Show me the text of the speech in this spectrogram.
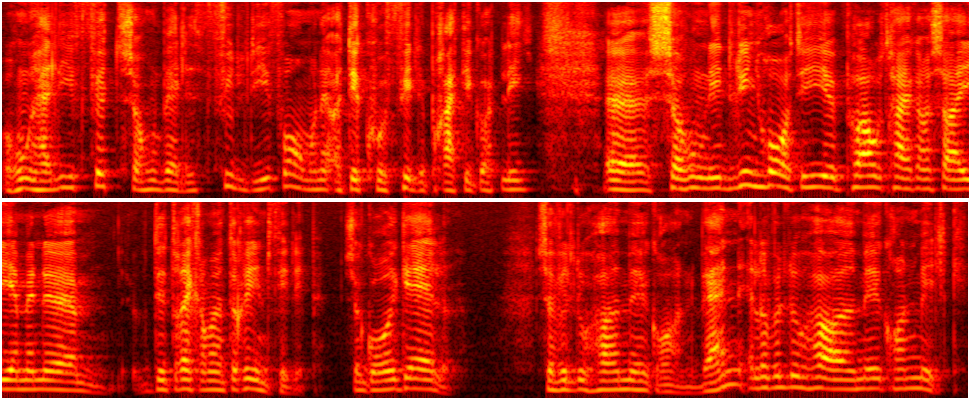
Og hun havde lige født, så hun var lidt fyldig i formerne, og det kunne Philip rigtig godt lide. Uh, så hun er lynhurtig øh, på aftrækker og sagde, jamen, uh, det drikker man ikke rent, Philip. Så går det galt. Så vil du have med grøn vand, eller vil du have med grøn mælk?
